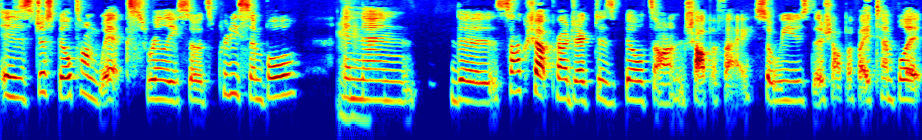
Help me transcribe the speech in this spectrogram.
is just built on Wix, really. So it's pretty simple. Mhm. And then the sock shop project is built on Shopify. So we used the Shopify template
